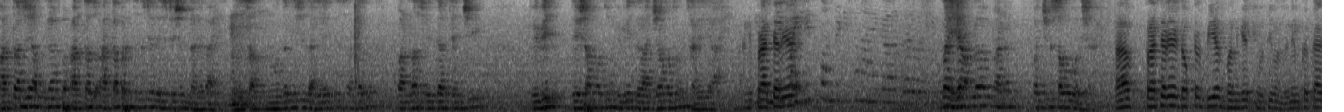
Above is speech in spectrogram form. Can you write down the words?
आता जे आपल्या आता आतापर्यंतचं जे रजिस्ट्रेशन झालेलं आहे म्हणजे सा- नोंदणी जी झाली आहे ती साधारण पन्नास विद्यार्थ्यांची विविध देशामधून विविध राज्यामधून झालेली आहे. आणि प्राचार्य? तुमची पहिलीच कॉम्पिटिशन आहे का दरवर्षी? नाही हे आपलं मॅडम पंचवीसावं वर्ष आहे. प्राचार्य डॉक्टर बी एस भनगे स्मृती म्हणलं. नेमकं काय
